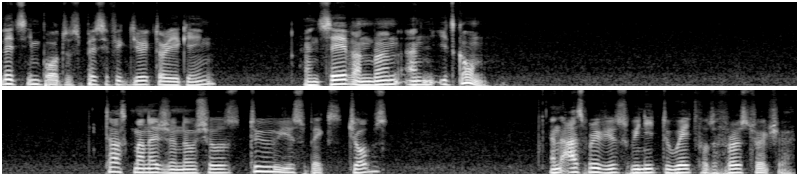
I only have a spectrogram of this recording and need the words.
Let's import the specific directory again and save and run and it's gone. Task Manager now shows two USPEX jobs and as previous we need to wait for the first structure.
